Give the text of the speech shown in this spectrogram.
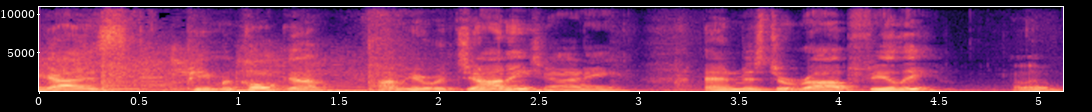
guys, Pete McCulka. I'm here with Johnny Johnny. and Mr. Rob Feely. Hello.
